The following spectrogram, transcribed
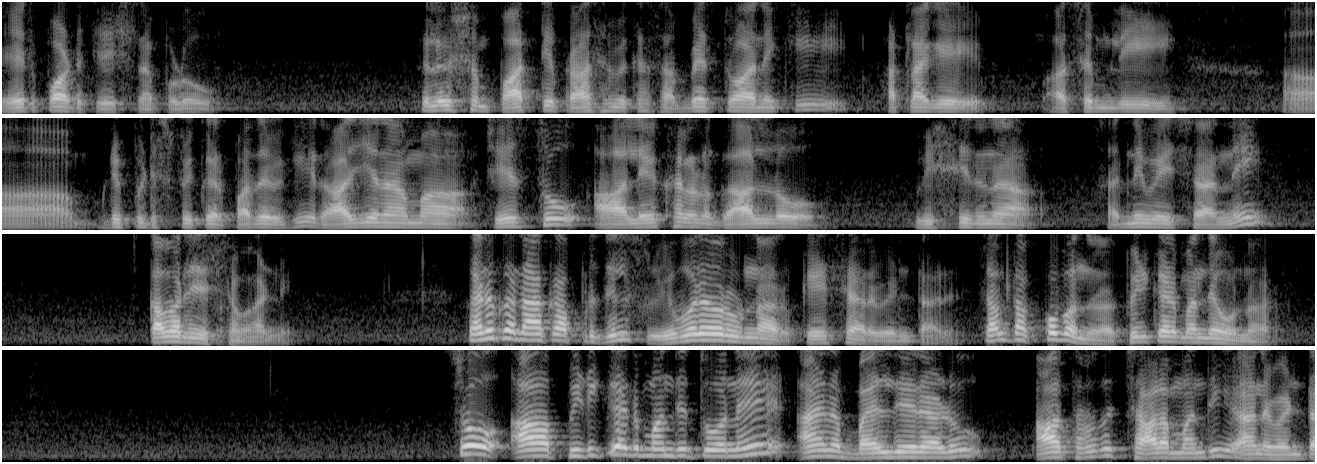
ఏర్పాటు చేసినప్పుడు తెలుగుదేశం పార్టీ ప్రాథమిక సభ్యత్వానికి అట్లాగే అసెంబ్లీ డిప్యూటీ స్పీకర్ పదవికి రాజీనామా చేస్తూ ఆ లేఖలను గాల్లో విసిరిన సన్నివేశాన్ని కవర్ చేసిన వాడిని. కనుక నాకు అప్పుడు తెలుసు ఎవరెవరు ఉన్నారు కేసీఆర్ వెంట అని చాలా తక్కువ మంది ఉన్నారు పిడికాడి మందే ఉన్నారు. సో ఆ పిడికాడి మందితోనే ఆయన బయలుదేరాడు. ఆ తర్వాత చాలామంది ఆయన వెంట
